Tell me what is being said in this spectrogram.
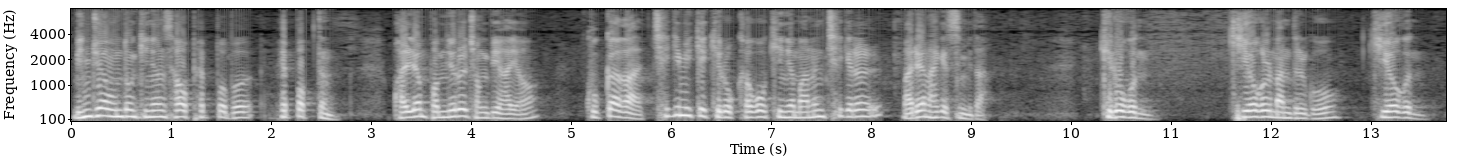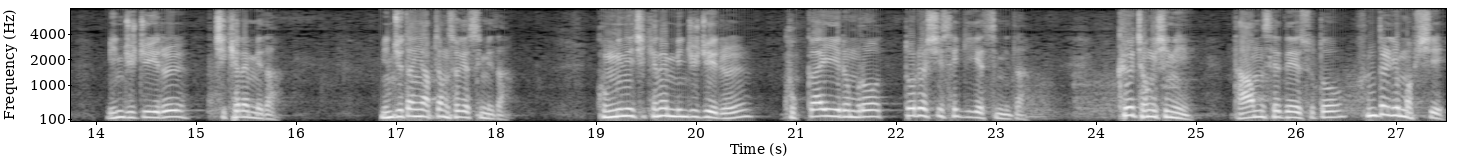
민주화 운동 기념 사업 해법, 해법 등 관련 법률을 정비하여 국가가 책임있게 기록하고 기념하는 체계를 마련하겠습니다. 기록은 기억을 만들고 기억은 민주주의를 지켜냅니다. 민주당이 앞장서겠습니다. 국민이 지켜낸 민주주의를 국가의 이름으로 또렷이 새기겠습니다. 그 정신이 다음 세대에서도 흔들림 없이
